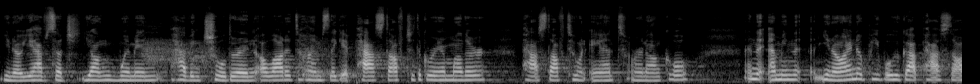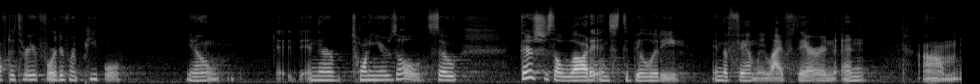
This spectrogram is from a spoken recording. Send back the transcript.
you know, you have such young women having children, a lot of times they get passed off to the grandmother, passed off to an aunt or an uncle. And I mean, you know, I know people who got passed off to three or four different people, you know, and they're 20 years old. So there's just a lot of instability in the family life there. And, and um,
